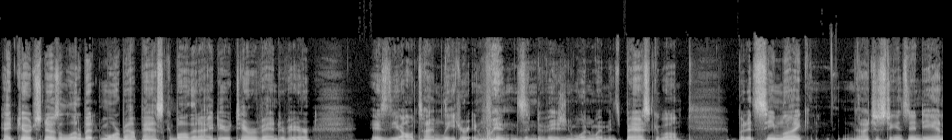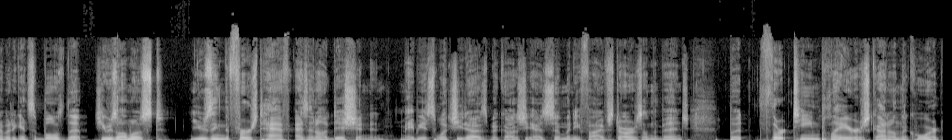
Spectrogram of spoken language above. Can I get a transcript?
head coach knows a little bit more about basketball than I do. Tara VanDerveer is the all-time leader in wins in Division One women's basketball. But it seemed like not just against Indiana, but against the Bulls, that she was almost using the first half as an audition. And maybe it's what she does because she has so many five stars on the bench. But 13 players got on the court,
